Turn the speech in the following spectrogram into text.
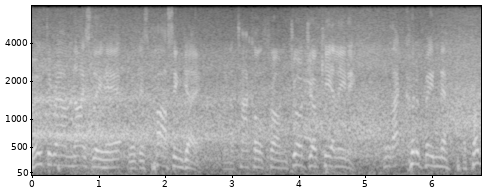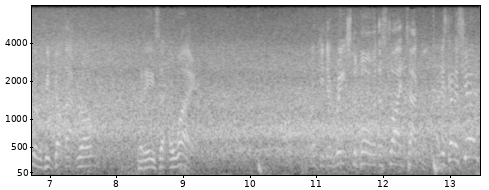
moved around nicely here with this passing game. And a tackle from Giorgio Chiellini. Well, that could have been uh, a problem if he got that wrong, but he's uh, away. Looking to reach the ball with a slide tackle. And he's going to shoot!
